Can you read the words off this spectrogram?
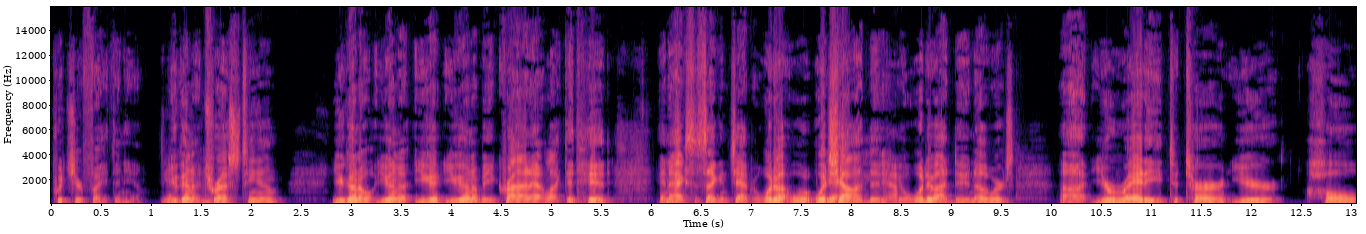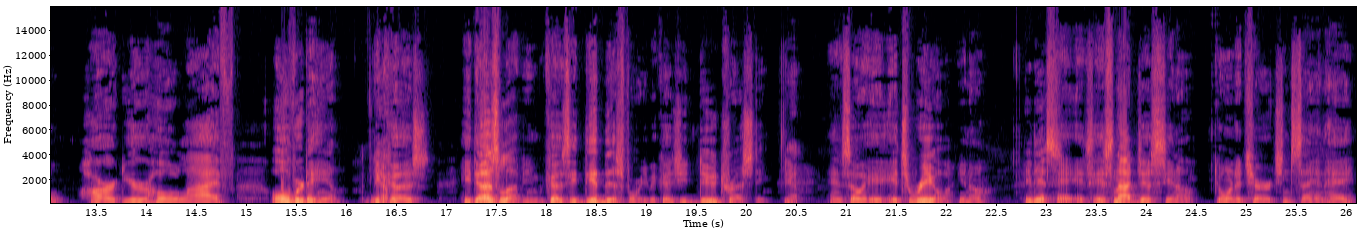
put your faith in him. You're going to trust him. You're going to you're going to you're, you're going to be crying out like they did in Acts the second chapter. What do I, what Yeah. shall I do? Yeah. What do I do? In other words, uh, you're ready to turn your whole heart, your whole life over to him because he does love you, because he did this for you, because you do trust him. Yeah. And so it, it's real, you know. It is. It's it's not just you know going to church and saying, "Hey,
